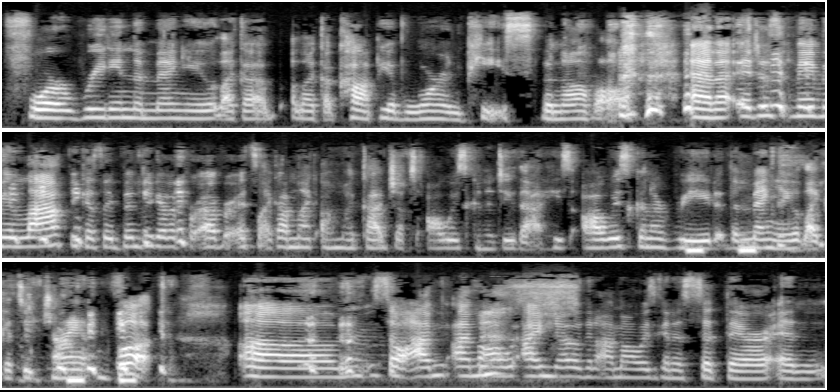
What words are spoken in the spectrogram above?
for reading the menu like a like a copy of War and Peace, the novel. and it just made me laugh because they've been together forever. It's like I'm like, oh my God, Jeff's always gonna do that. He's always gonna read the menu like it's a giant book. Um, so I'm I'm all, I know that I'm always gonna sit there and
